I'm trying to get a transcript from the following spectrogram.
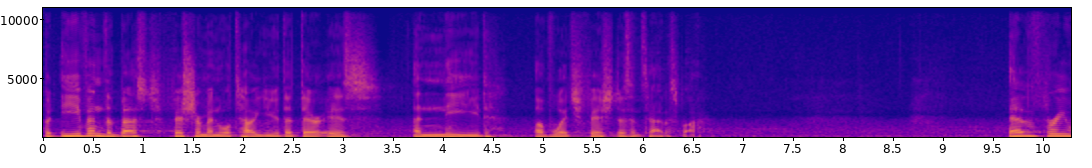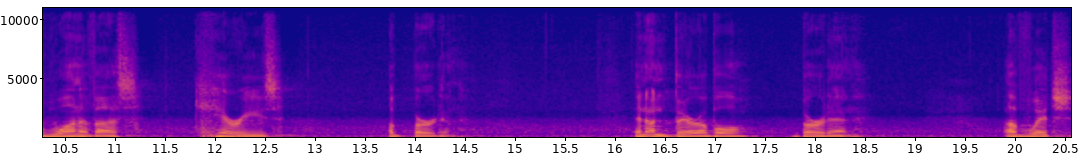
But even the best fisherman will tell you that there is a need of which fish doesn't satisfy. Every one of us carries a burden, an unbearable burden of which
